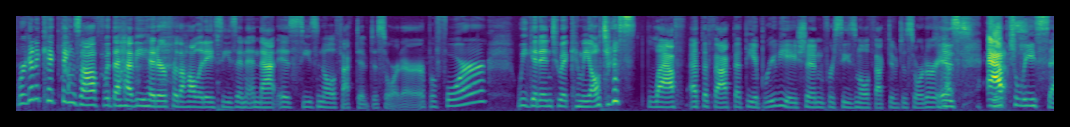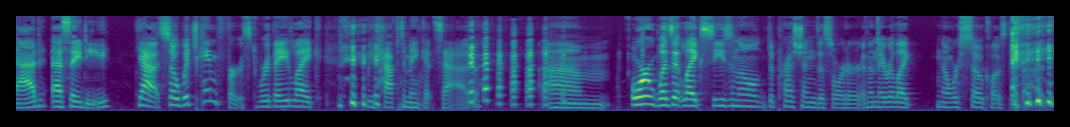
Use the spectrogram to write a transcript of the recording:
we're gonna kick things off with the heavy hitter for the holiday season, and that is seasonal affective disorder. Before we get into it, can we all just laugh at the fact that the abbreviation for seasonal affective disorder is aptly SAD? SAD. Yeah. So which came first? Were they like, we have to make it sad? Um, or was it like seasonal depression disorder? And then they were like, no, we're so close to that.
